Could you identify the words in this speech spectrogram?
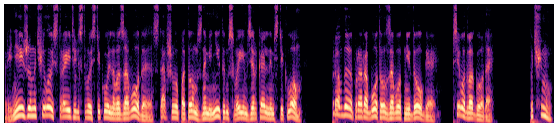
при ней же началось строительство стекольного завода, ставшего потом знаменитым своим зеркальным стеклом. Правда, проработал завод недолго, всего два года. Почему?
